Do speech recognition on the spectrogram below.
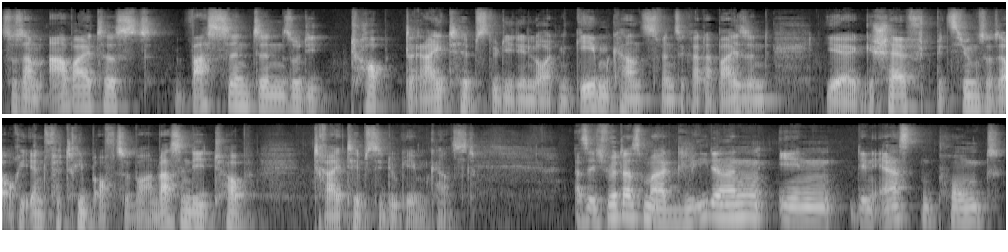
zusammenarbeitest, was sind denn so die Top 3 Tipps, die du den Leuten geben kannst, wenn sie gerade dabei sind, ihr Geschäft bzw. auch ihren Vertrieb aufzubauen? Was sind die Top 3 Tipps, die du geben kannst? Also ich würde das mal gliedern in den ersten Punkt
